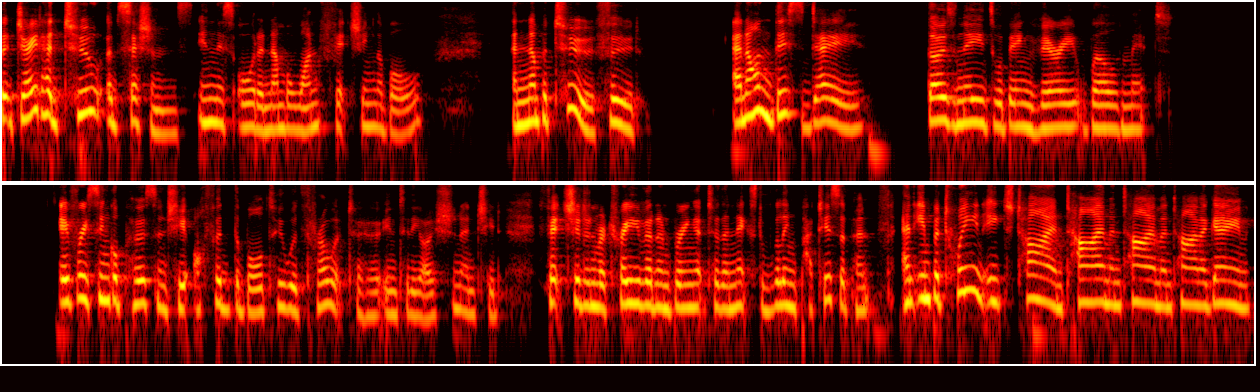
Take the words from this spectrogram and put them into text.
But Jade had two obsessions in this order number one, fetching the ball, and number two, food. And on this day, those needs were being very well met. Every single person she offered the ball to would throw it to her into the ocean and she'd fetch it and retrieve it and bring it to the next willing participant. And in between each time, time and time and time again,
